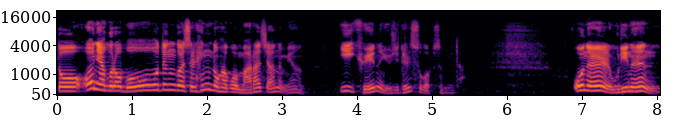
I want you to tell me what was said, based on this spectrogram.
또 언약으로 모든 것을 행동하고 말하지 않으면 이 교회는 유지될 수가 없습니다. 오늘 우리는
